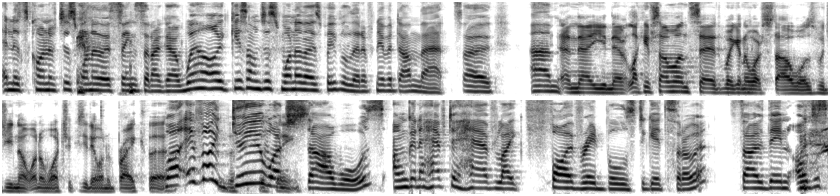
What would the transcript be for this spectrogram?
and it's kind of just one of those things that I go, well, I guess I'm just one of those people that have never done that. So Um, and now you never, like if someone said, we're going to watch Star Wars, would you not want to watch it because you don't want to break the. Well, if I do the watch thing. Star Wars, I'm going to have to have like five Red Bulls to get through it. So then I'll just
